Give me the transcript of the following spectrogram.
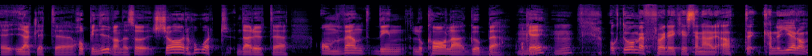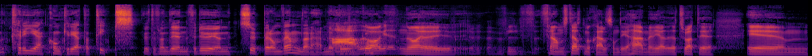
jäkligt eh, hoppingivande. Så kör hårt där ute. Omvänd din lokala gubbe, mm, okej? Okay? Mm, Och då om jag får fråga dig Christian här, att kan du ge dem tre konkreta tips utifrån din, för du är ju en superomvändare här med ah, bok och... ja, Nu har jag ju framställt mig själv som det här, men jag, jag tror att det är um,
